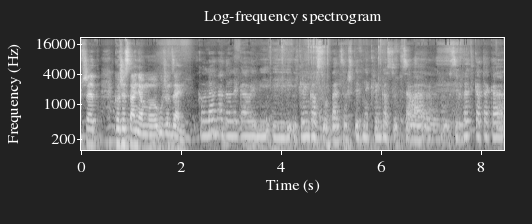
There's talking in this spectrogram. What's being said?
przed korzystaniem urządzeń? Kolana dolegały mi i, i kręgosłup, bardzo sztywny kręgosłup. Cała e, sylwetka taka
